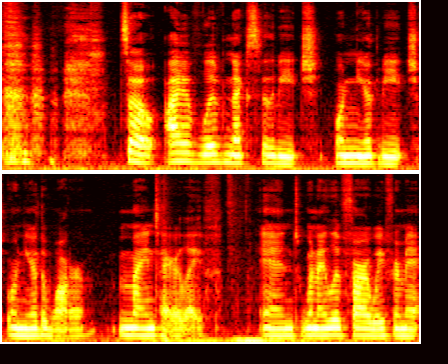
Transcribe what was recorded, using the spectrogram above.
so I have lived next to the beach or near the beach or near the water my entire life. And when I live far away from it,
